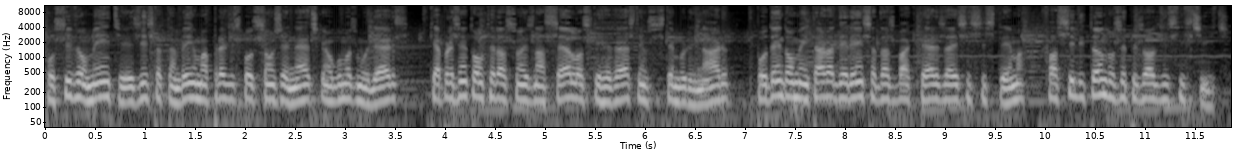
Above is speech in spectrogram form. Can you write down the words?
Possivelmente exista também uma predisposição genética em algumas mulheres que apresentam alterações nas células que revestem o sistema urinário, podendo aumentar a aderência das bactérias a esse sistema, facilitando os episódios de cistite.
